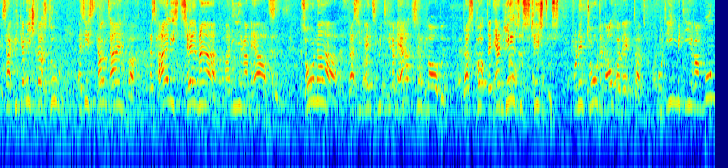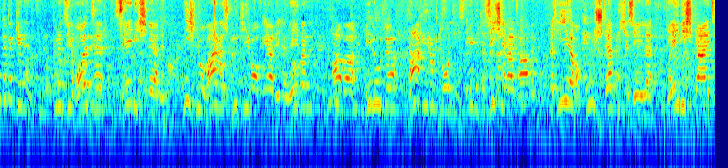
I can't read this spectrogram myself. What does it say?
Ihr sagt, wie kann ich das tun? Es ist ganz einfach. Das Heil ist sehr nah an Ihrem Herzen. So nah, dass Sie, wenn Sie mit Ihrem Herzen glauben, dass Gott den Herrn Jesus Christus von den Toten auferweckt hat und ihn mit ihrem Munde bekennen, können sie heute selig werden. Nicht nur wahres Glück hier auf Erde erleben, aber wie Luther nach ihrem Tod die ewige Sicherheit haben, dass ihre unsterbliche Seele die Ewigkeit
